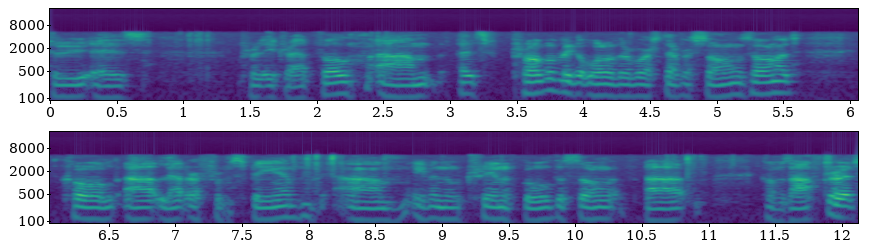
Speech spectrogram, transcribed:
2 is pretty dreadful. Um, it's probably got one of their worst ever songs on it called uh, Letter from Spain um, even though Train of Gold, the song that uh, comes after it,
